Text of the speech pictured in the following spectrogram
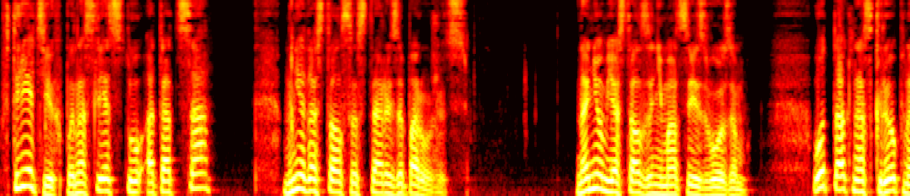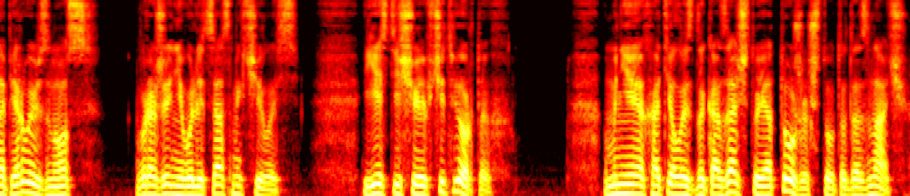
В-третьих, по наследству от отца мне достался старый запорожец. На нем я стал заниматься извозом. Вот так наскреб на первый взнос. Выражение его лица смягчилось. Есть еще и в-четвертых. Мне хотелось доказать, что я тоже что-то дозначу.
